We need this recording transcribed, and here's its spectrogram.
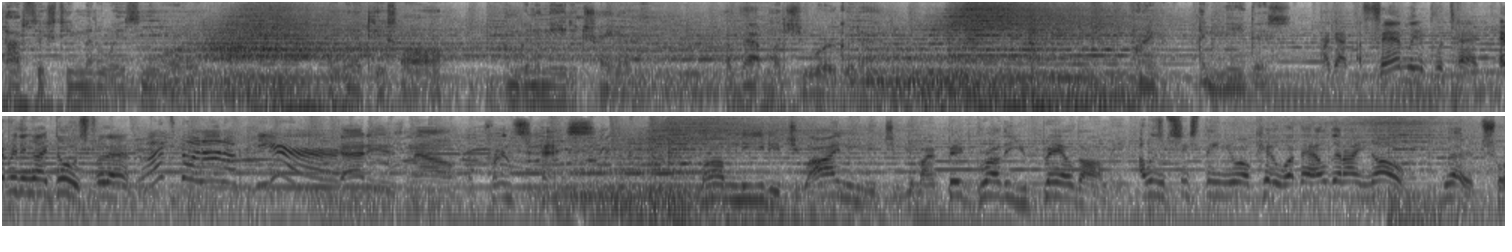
Top 16 middleweights in the world. And when it takes all, I'm gonna need a trainer of that much you were good at. Frank, I need this. I got a family to protect. Everything I do is for them. What's going on up here? Daddy is now a princess. Mom needed you. I needed you. You're my big brother. You bailed on me. I was a 16-year-old kid. What the hell did I know? You had a choice.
